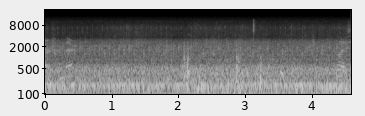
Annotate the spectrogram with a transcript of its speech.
Better from there. Nice,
